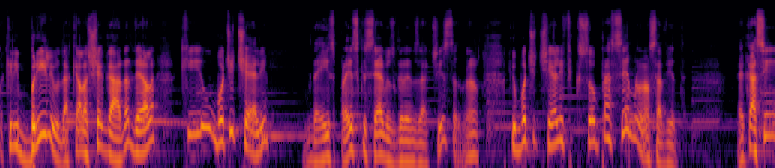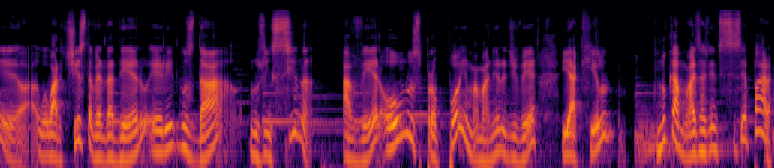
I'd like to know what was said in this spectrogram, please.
aquele brilho daquela chegada dela que o Botticelli, para isso que servem os grandes artistas, né? que o Botticelli fixou para sempre na nossa vida. É que assim, o artista verdadeiro, ele nos dá, nos ensina a ver ou nos propõe uma maneira de ver e aquilo nunca mais a gente se separa.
